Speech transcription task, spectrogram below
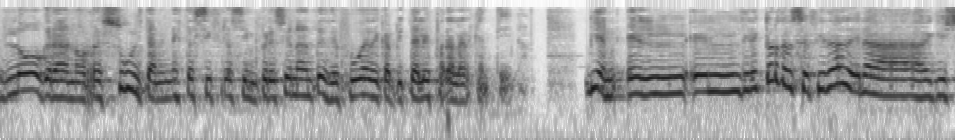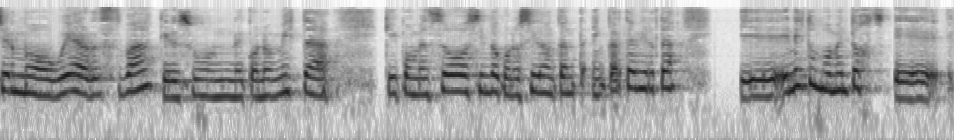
logran o resultan en estas cifras impresionantes de fuga de capitales para la Argentina. Bien, el, director del CEFIDAD era Guillermo Wiersba, que es un economista que comenzó siendo conocido en, Carta Abierta. Eh, en estos momentos, eh,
